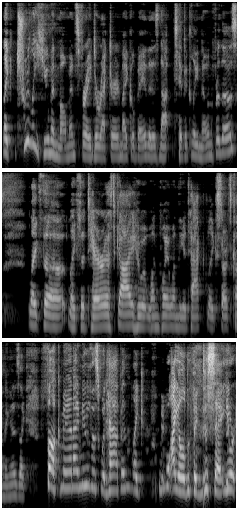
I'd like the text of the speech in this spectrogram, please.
like truly human moments for a director in Michael Bay that is not typically known for those. Like the like the terrorist guy who at one point when the attack like starts coming in is like, "Fuck, man, I knew this would happen." Like wild thing to say. You were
